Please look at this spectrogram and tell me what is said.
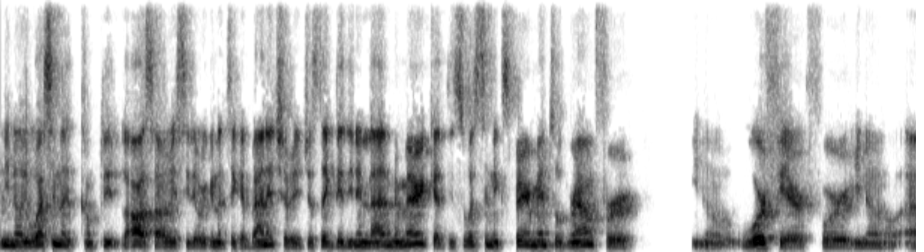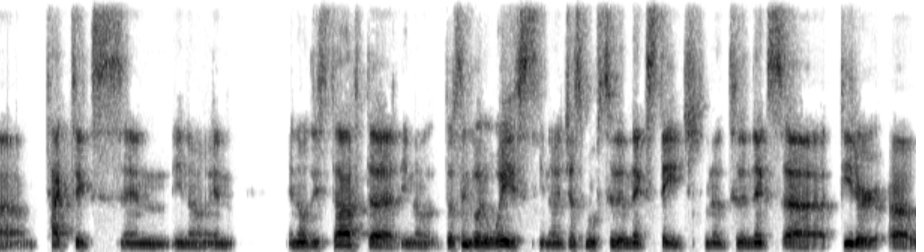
you know, it wasn't a complete loss. Obviously, they were going to take advantage of it, just like they did in Latin America. This was an experimental ground for you know warfare for you know um, tactics and you know and and all this stuff that you know doesn't go to waste. You know, it just moves to the next stage. You know, to the next uh, theater uh,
